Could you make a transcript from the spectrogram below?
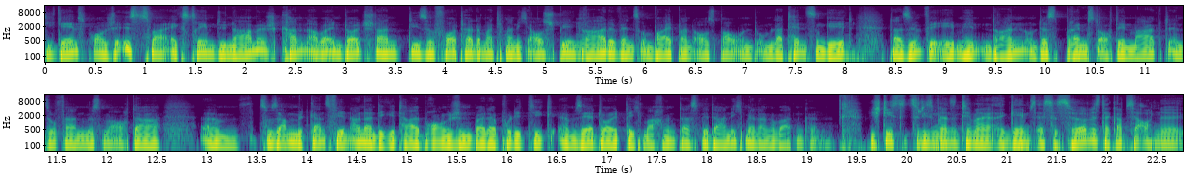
die Games-Branche ist zwar extrem dynamisch, kann aber in Deutschland diese Vorteile manchmal nicht ausspielen, mhm. gerade wenn es um Breitbandausbau und um Latenzen geht. Da sind wir eben hinten dran und das bremst auch den Markt. Insofern müssen wir auch da ähm, zusammen mit ganz vielen anderen Digitalbranchen bei der Politik ähm, sehr deutlich machen, dass wir da nicht mehr lange warten können. Wie stehst du zu diesem ganzen Thema äh, Games as a Service? Da gab es ja auch eine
